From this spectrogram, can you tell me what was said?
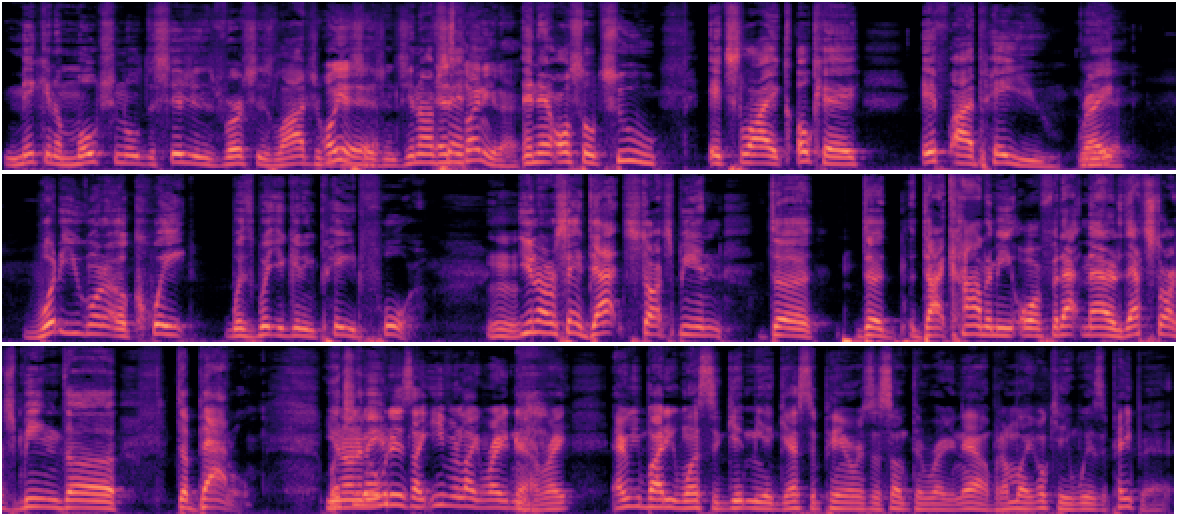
making emotional decisions versus logical Oh, yeah. decisions. You know what I'm There's saying? plenty of that. And then also too, it's like okay, if I pay you right, Yeah. what are you going to equate with what you're getting paid for? Mm-hmm. You know what I'm saying? That starts being the the dichotomy, or for that matter, that starts being the the battle. You But know you what know I mean? what it is like even like right now, right? Everybody wants to get me a guest appearance or something right now, but I'm like, okay, where's the paper at?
